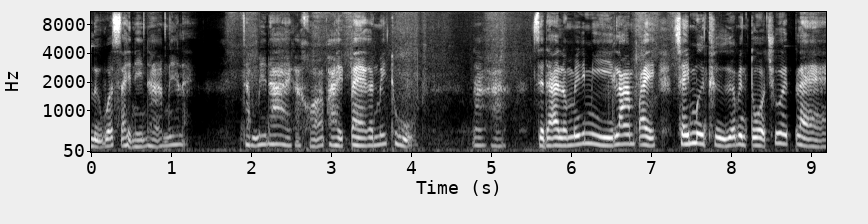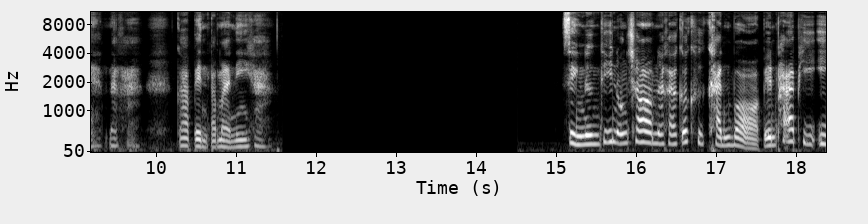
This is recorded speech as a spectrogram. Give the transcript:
หรือว่าใส่ในน้ำนี่แหละจำไม่ได้ค่ะ ขออภัยแปลกันไม่ถูกนะคะ เสียดายเราไม่ได้มีล่ามไปใช้มือถือเป็นตัวช่วยแปลนะคะ ก็เป็นประมาณนี้ค่ะ สิ่งหนึ่งที่น้องชอบนะคะ ก็คือคันบ่อเป็นผ้า PE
